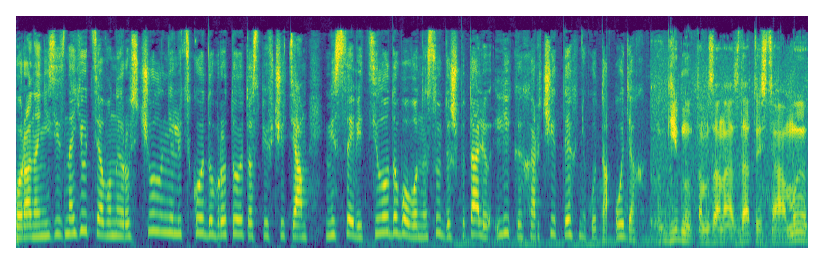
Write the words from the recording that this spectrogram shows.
Поранені зізнаються, вони розчулені людською добротою та співчуттям. Місцеві цілодобово несуть до шпиталю ліки, харчі, техніку та одяг. гибнут там за нас, да, то есть, а мы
